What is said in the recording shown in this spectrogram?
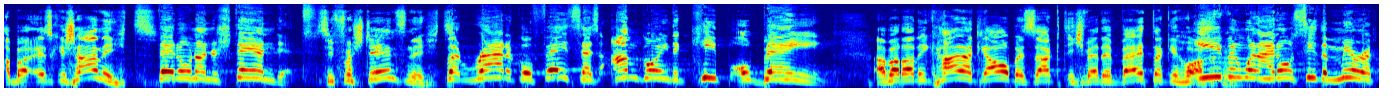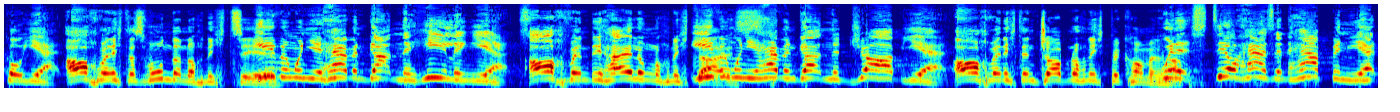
Aber es geschah nichts. They don't understand it. Sie verstehen es nicht. But radical faith says, I'm going to keep obeying. Aber radikaler Glaube sagt, ich werde weiter gehorchen. Even when I don't see the miracle yet. Auch wenn ich das Wunder noch nicht sehe. Even when you haven't gotten the healing yet. Auch wenn die Heilung noch nicht da Even when you ist. haven't gotten the job yet. Auch wenn ich den Job noch nicht bekommen When habe. it still hasn't happened yet,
